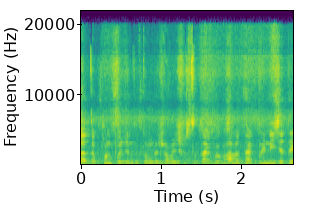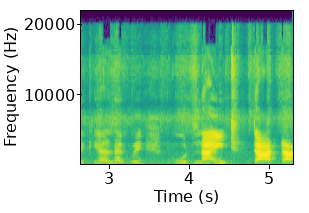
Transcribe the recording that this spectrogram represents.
ততক্ষণ পর্যন্ত তোমরা সবাই সুস্থ থাকবে ভালো থাকবে নিজেদের খেয়াল রাখবে। গুড নাইট টাটা।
